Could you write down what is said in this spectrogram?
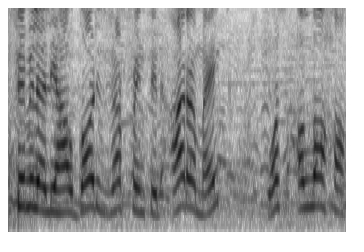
Similarly, how God is referenced in Aramaic was Allah.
